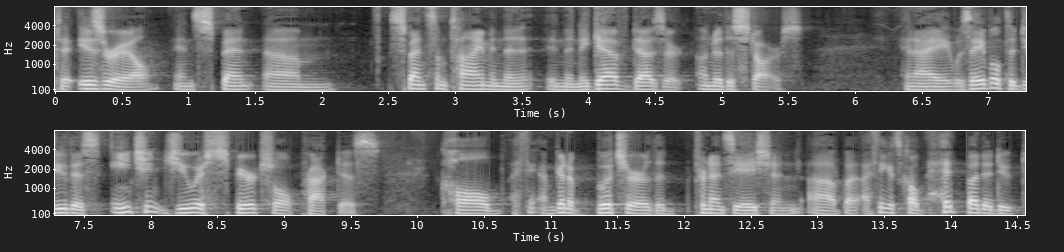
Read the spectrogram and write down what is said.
to Israel and spent, um, spent some time in the, in the Negev desert under the stars. And I was able to do this ancient Jewish spiritual practice called, I think I'm going to butcher the pronunciation, uh, but I think it's called Hitbodedut.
